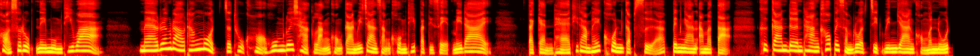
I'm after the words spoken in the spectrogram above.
ขอสรุปในมุมที่ว่า แม้เรื่องราวทั้งหมดจะถูกห่อหุ้มด้วยฉากหลังของการวิจารณ์สังคมที่ปฏิเสธไม่ได้ แต่แก่นแท้ที่ทำให้คนกับเสือเป็นงานอมตะ คือการเดินทางเข้าไปสำรวจจิตวิญญาณของมนุษย์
